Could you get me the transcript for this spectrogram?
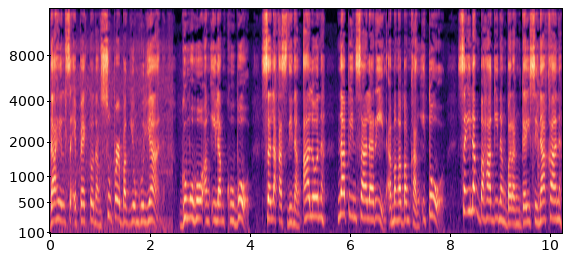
dahil sa epekto ng super bagyong Julian. Gumuho ang ilang kubo. Sa lakas din ng alon, napinsala rin ang mga bangkang ito. Sa ilang bahagi ng barangay Sinakan,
